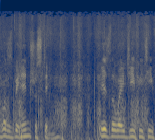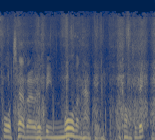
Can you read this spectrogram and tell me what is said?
what has been interesting is the way GPT-4 Turbo has been more than happy to contradict me.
